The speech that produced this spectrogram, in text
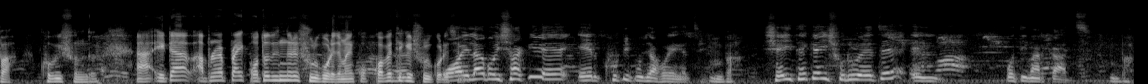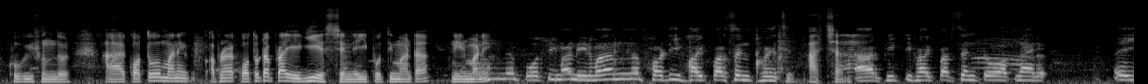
বাহ খুবই সুন্দর। এটা আপনারা প্রায় কতদিন ধরে শুরু করেছেন? মানে কবে থেকে শুরু করেছেন? পয়লা বৈশাখে এর খুঁটি পূজা হয়ে গেছে। বাহ। সেই থেকেই শুরু হয়েছে এই প্রতিমার কাজ। বাহ খুবই সুন্দর। আর কত মানে আপনারা কতটা প্রায় এগিয়ে এসছেন এই প্রতিমাটা নির্মাণে? প্রতিমা নির্মাণ ফর্টি ফাইভ পার্সেন্ট হয়েছে। আচ্ছা। আর ফিফটি ফাইভ পার্সেন্ট তো আপনার এই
